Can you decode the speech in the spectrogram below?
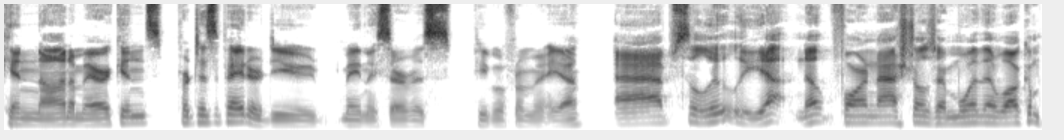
Can non Americans participate or do you mainly service people from, yeah? Absolutely. Yeah. Nope. Foreign nationals are more than welcome.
